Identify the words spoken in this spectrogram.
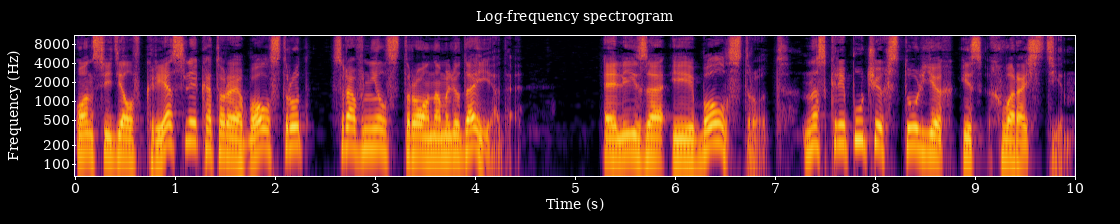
Он сидел в кресле, которое Болструд сравнил с троном людоеда – Элиза и Болструд на скрипучих стульях из хворостин.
